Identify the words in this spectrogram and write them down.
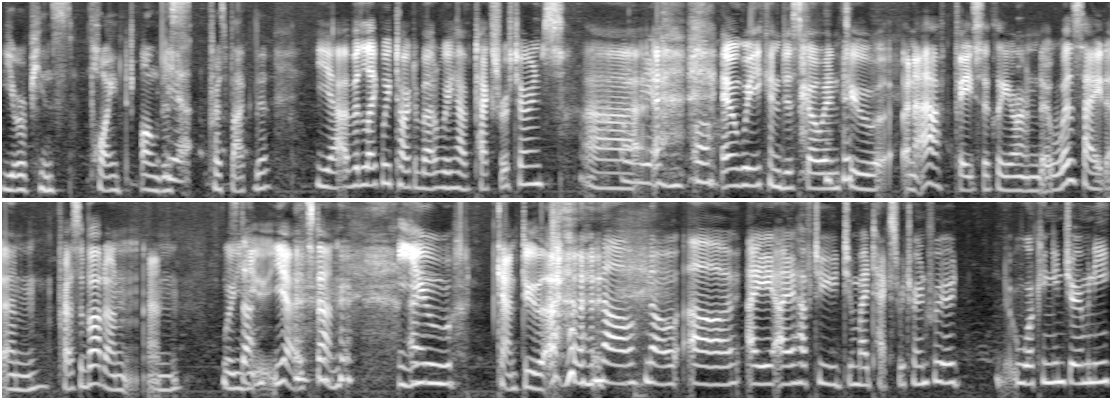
Europeans' point on this Yeah. perspective? Yeah, but like we talked about, we have tax returns. Uh, Oh, yeah. Oh. and we can just go into an app basically or on the website and press a button and we It's yeah, it's done. you can't do that. no, no. Uh, I I have to do my tax return for working in Germany,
